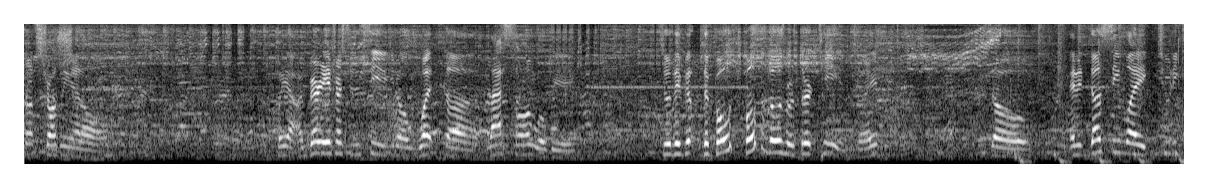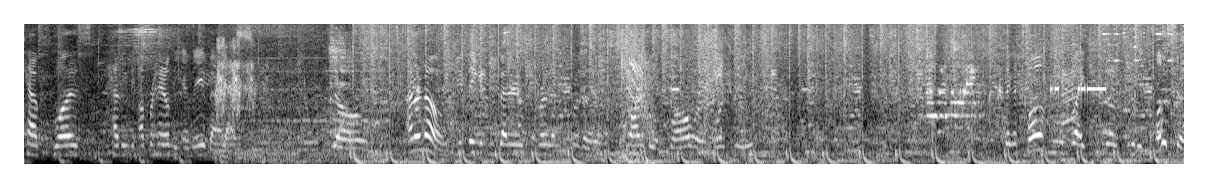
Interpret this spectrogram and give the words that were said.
not struggling at all. But yeah, I'm very interested to see, you know, what the last song will be. So they, they both, both of those were 13s, right? So, and it does seem like 2D Cap was having the upper hand on the MA battle. Yes. So, I don't know. Do you think it'd be better for them for the squad to be a 12 or a 14? Like a 12 means like, you know, it's gonna be closer.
